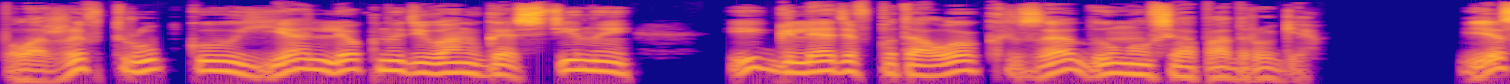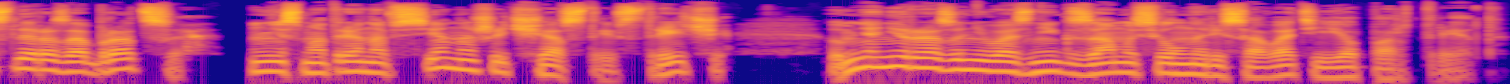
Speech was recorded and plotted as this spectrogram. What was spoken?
Положив трубку, я лег на диван в гостиной и, глядя в потолок, задумался о подруге. Если разобраться, несмотря на все наши частые встречи, у меня ни разу не возник замысел нарисовать ее портрет.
